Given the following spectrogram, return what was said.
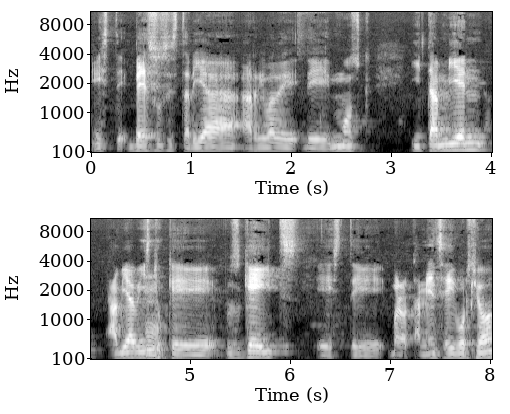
este, Besos estaría arriba de, de Musk. Y también había visto Mm. que pues, Gates, este, bueno, también se divorció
